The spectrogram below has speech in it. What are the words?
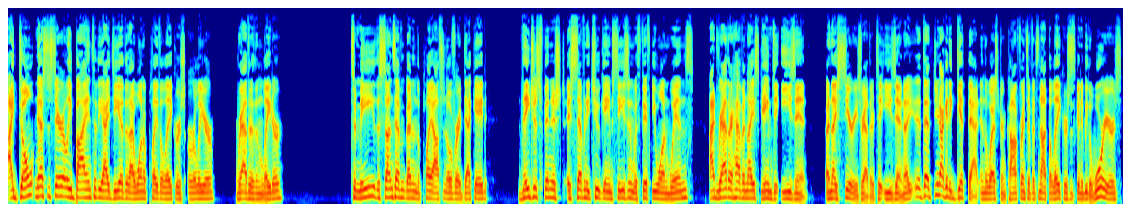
I don't necessarily buy into the idea that I want to play the Lakers earlier rather than later. To me, the Suns haven't been in the playoffs in over a decade. They just finished a 72 game season with 51 wins. I'd rather have a nice game to ease in, a nice series rather to ease in. That you're not going to get that in the Western Conference. If it's not the Lakers, it's going to be the Warriors.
